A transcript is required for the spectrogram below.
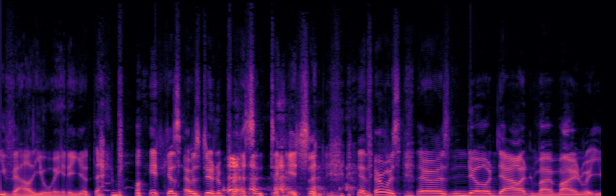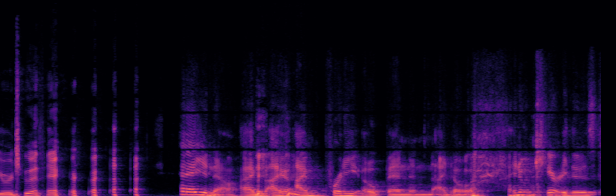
evaluating at that point because I was doing a presentation. and there was there was no doubt in my mind what you were doing there hey, you know, I'm I, am i am pretty open, and I don't I don't carry those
